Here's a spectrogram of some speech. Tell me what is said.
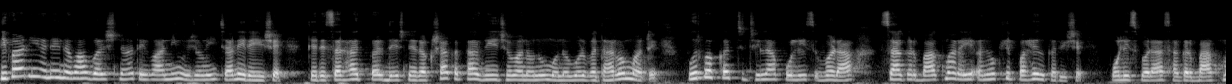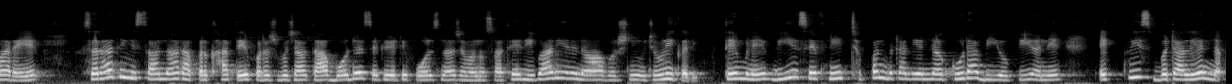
દિવાળી અને નવા વર્ષના તહેવારની ઉજવણી ચાલી રહી છે. ત્યારે સરહદ પર દેશને રક્ષા કરતા વીર જવાનોનું મનોબળ વધારવા માટે પૂર્વ કચ્છ જિલ્લા પોલીસ વડા સાગર બાગમાં રહી અનોખી પહેલ કરી છે. પોલીસ વડા સાગર બાગમાં રહે સરહદી વિસ્તારના રાપર ખાતે ફરજ બજાવતા બોર્ડર સિક્યુરિટી ફોર્સના જવાનો સાથે દિવાળી અને નવા વર્ષની ઉજવણી કરી. તેમણે બીએસએફની છપ્પન બટાલિયનના કુડા બીઓપી અને એકવીસ બટાલિયનના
